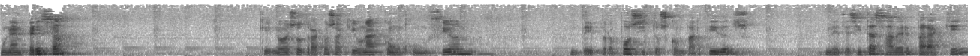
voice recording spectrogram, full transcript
Una empresa que no es otra cosa que una conjunción de propósitos compartidos, necesita saber para qué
